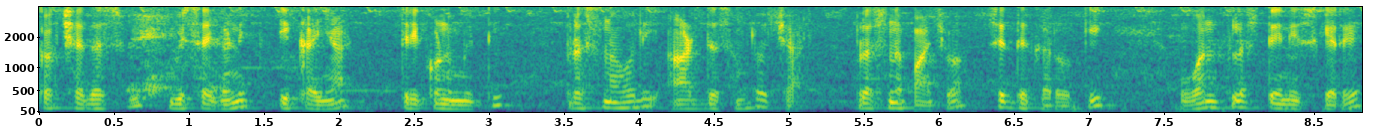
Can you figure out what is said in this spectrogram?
कक्षा दसवीं, विषय गणित, इकाई आठ, त्रिकोणमिति, प्रश्नावली आठ दशमलव चार। प्रश्न पांचवा, सिद्ध करो कि वन प्लस टेन स्केरे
